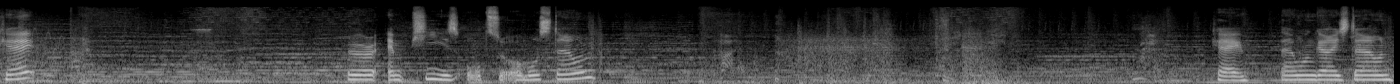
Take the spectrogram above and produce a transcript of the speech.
Okay. Her MP is also almost down. Okay, that one guy's down.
